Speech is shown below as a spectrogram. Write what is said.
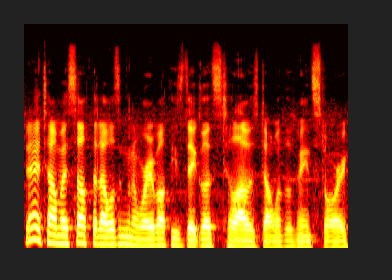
Did I tell myself that I wasn't going to worry about these Digletts till I was done with the main story?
